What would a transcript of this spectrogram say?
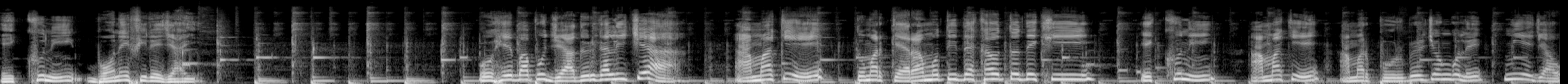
এক্ষুনি বনে ফিরে যাই। ওহে বাপু জাদুর গালিচা, আমাকে তোমার কেরামতি দেখাও তো দেখি। এক্ষুনি আমাকে আমার পূর্বের জঙ্গলে নিয়ে যাও।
